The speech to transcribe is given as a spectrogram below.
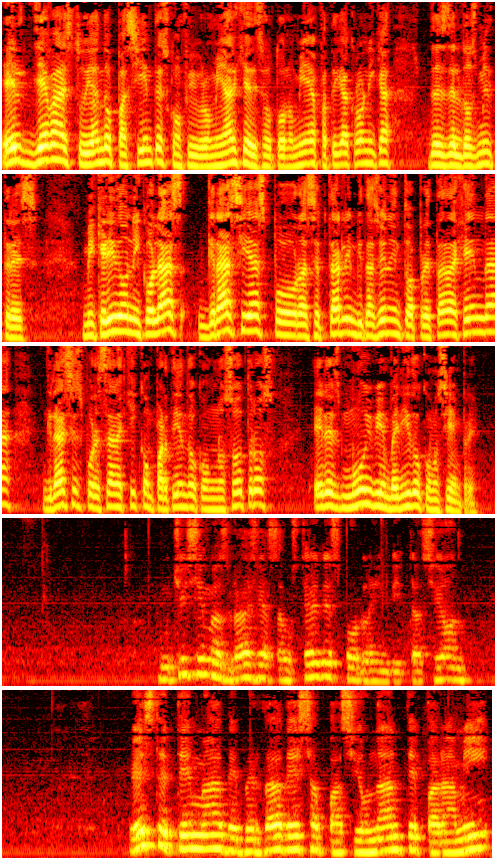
Él lleva estudiando pacientes con fibromialgia, disautonomía, fatiga crónica desde el 2003. Mi querido Nicolás, gracias por aceptar la invitación en tu apretada agenda. Gracias por estar aquí compartiendo con nosotros. Eres muy bienvenido como siempre. Muchísimas gracias a ustedes por la invitación. Este tema de verdad es apasionante para mí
